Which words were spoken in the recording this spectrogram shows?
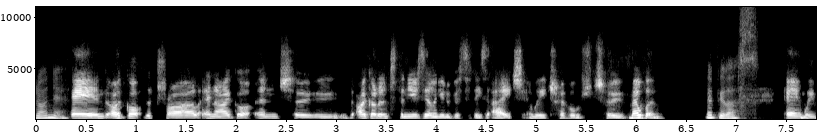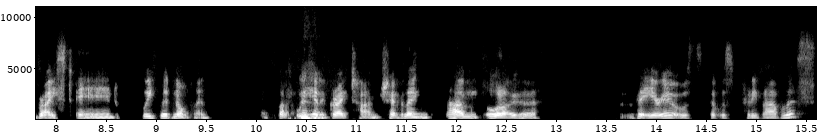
Good on you. And I got the trial and I got into I got into the New Zealand University's eight and we travelled to Melbourne. Fabulous. And we raced and we did not win. But we had a great time travelling um, all over the area. It was it was pretty marvellous.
